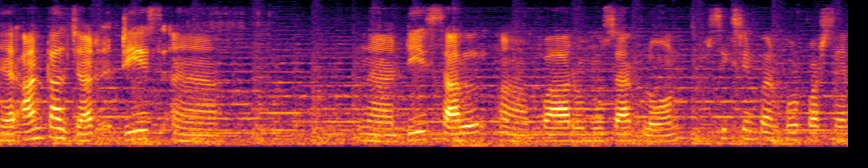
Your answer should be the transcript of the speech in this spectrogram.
Their uncultured Dis, uh, Disalpharomusa clone, 16.4%,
